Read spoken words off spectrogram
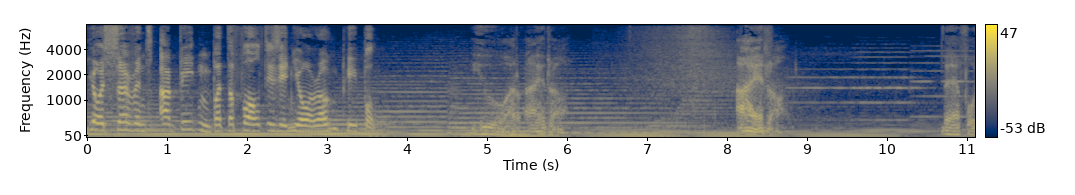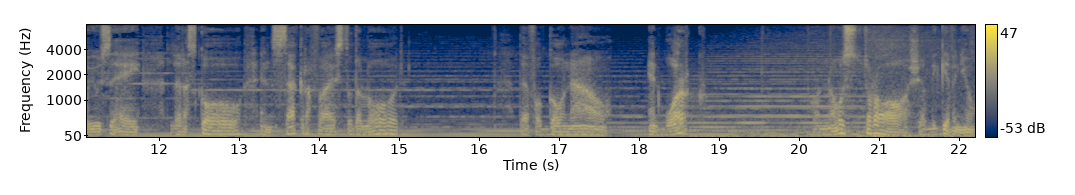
your servants are beaten, but the fault is in your own people. You are idle. Idle. Therefore you say, Let us go and sacrifice to the Lord. Therefore go now and work, for no straw shall be given you,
